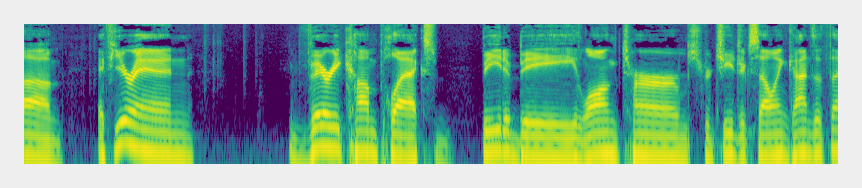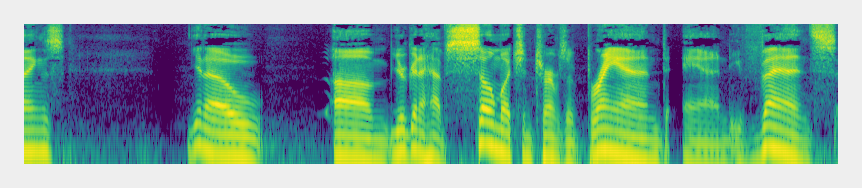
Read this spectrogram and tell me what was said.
Um, if you're in very complex B2B, long term strategic selling kinds of things, you know, um, you're going to have so much in terms of brand and events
